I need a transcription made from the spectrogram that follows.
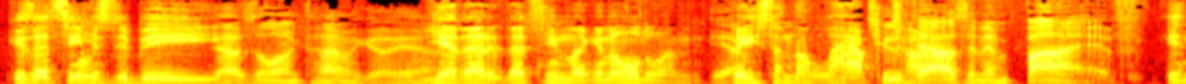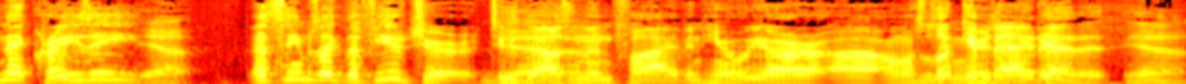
Because that seems to be, That was a long time ago, yeah. yeah, that that seemed like an old one, Yeah. based on the laptop. 2005. Isn't that crazy? Yeah. That seems like the future, 2005, and here we are, uh, almost 10 Looking years back later. at it, yeah.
